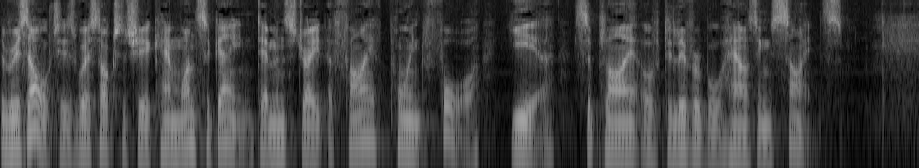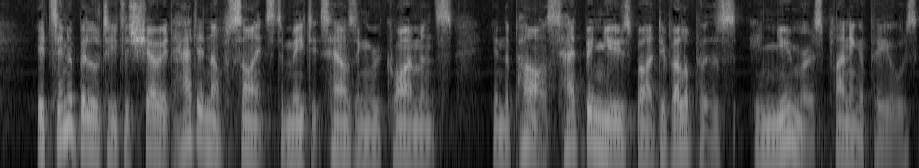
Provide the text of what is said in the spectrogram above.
The result is West Oxfordshire can once again demonstrate a 5.4 year supply of deliverable housing sites. Its inability to show it had enough sites to meet its housing requirements in the past had been used by developers in numerous planning appeals,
